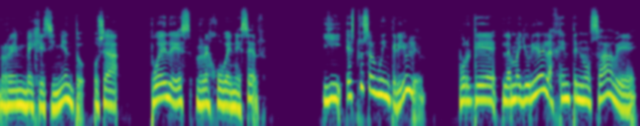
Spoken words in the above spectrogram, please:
reenvejecimiento, o sea, puedes rejuvenecer. Y esto es algo increíble, porque la mayoría de la gente no sabe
